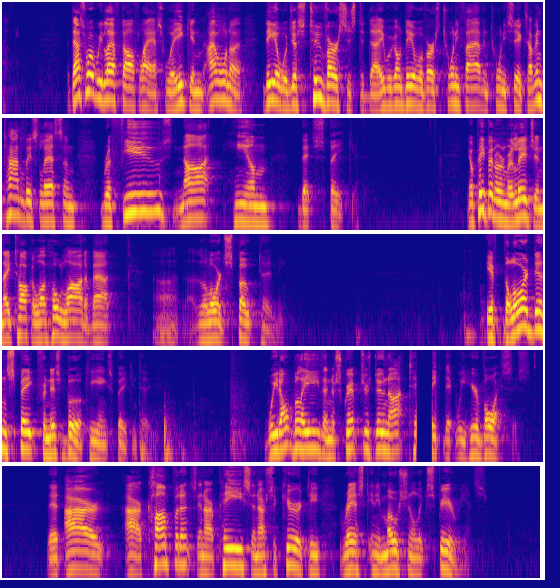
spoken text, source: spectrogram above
But that's where we left off last week, and I want to deal with just two verses today. We're going to deal with verse 25 and 26. I've entitled this lesson, Refuse Not Him that speaketh. You know, people in religion, they talk a lot, whole lot about uh, the Lord spoke to me. If the Lord didn't speak from this book, He ain't speaking to you. We don't believe, and the scriptures do not teach that we hear voices, that our, our confidence and our peace and our security rest in emotional experience.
